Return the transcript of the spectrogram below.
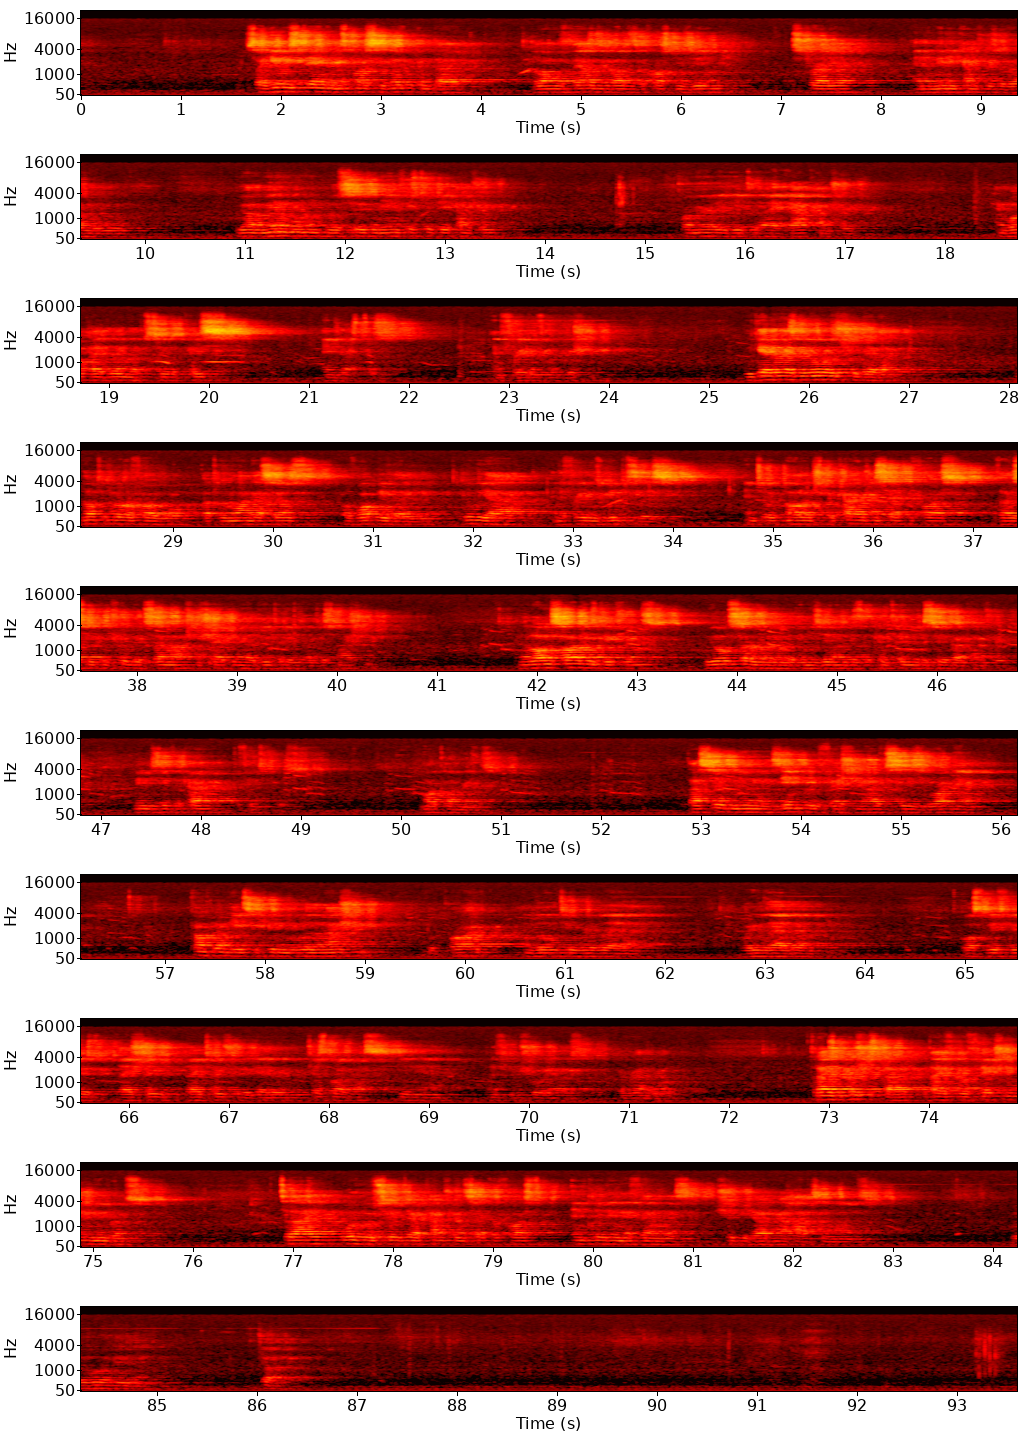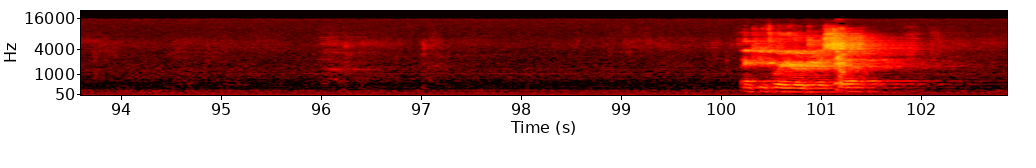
So here we stand on this most significant day, along with thousands of others across New Zealand, Australia, and in many countries around the world. We honour men and women who have served in the interest of their country, primarily here today, our country, and what they do in the pursuit of peace and justice and freedom from oppression. We gather as we always should gather, not to glorify war, but to remind ourselves of what we value, who we are, and the freedoms we possess, and to acknowledge the courage and sacrifice of those who contribute so much to shaping the identity of this nation. And alongside these veterans, we also remember the New Zealanders that continue to serve our country, members of the current Defence Force, my comrades. They're serving in an exemplary fashion overseas right now, competently executing the will of the nation with pride and loyalty wherever they are, wherever they are doing. Whilst we're first, they, should, they too should be gathering, just like us here uh, now, in a few short hours around the world. Today is a precious day, a day for reflection and remembrance. Today, all who have served our country and sacrificed, including their families, should be held in our hearts and minds. We will remember them. God. Thank you for your address,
